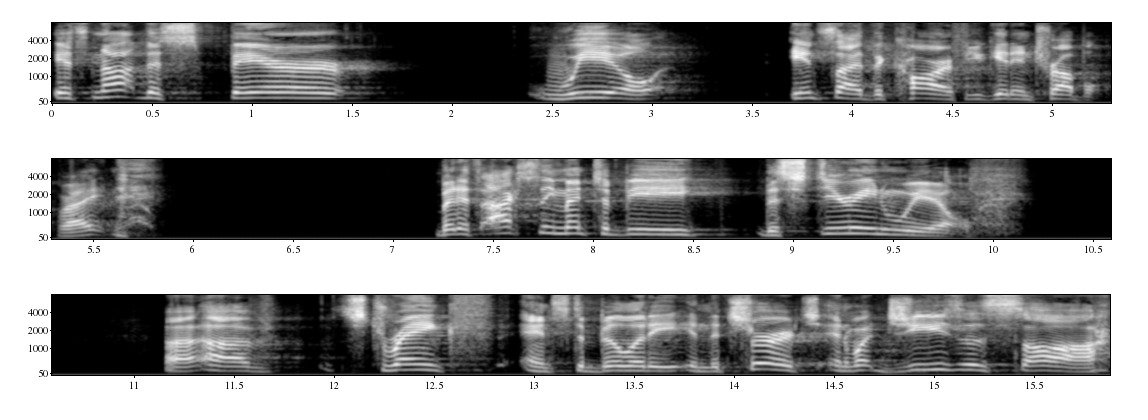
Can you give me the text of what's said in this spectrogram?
it's not the spare wheel inside the car if you get in trouble, right? but it's actually meant to be the steering wheel uh, of strength and stability in the church. And what Jesus saw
